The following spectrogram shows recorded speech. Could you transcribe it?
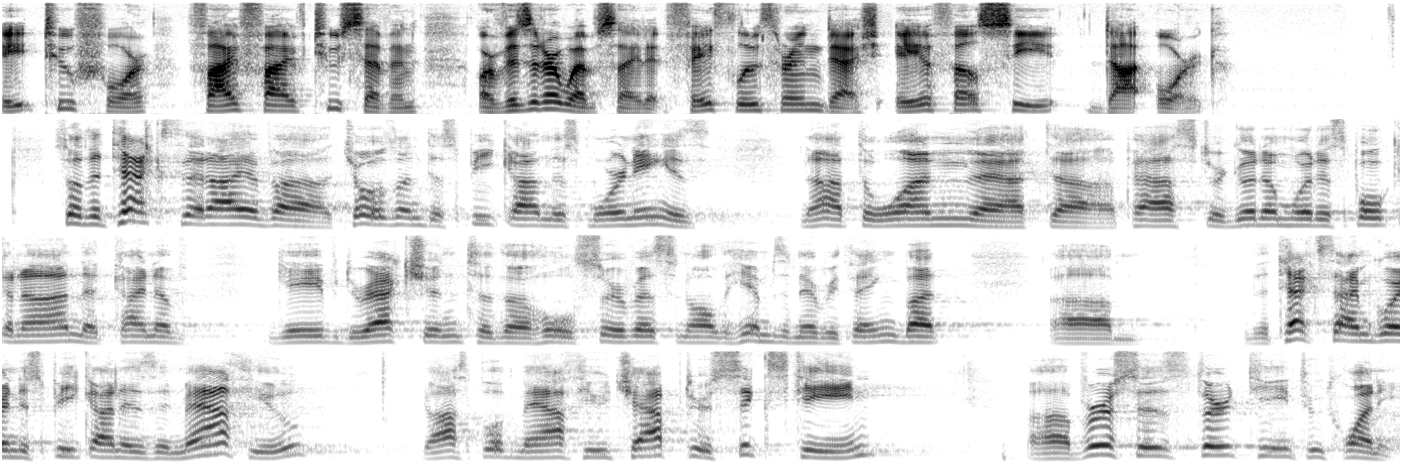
824 5527 or visit our website at faithlutheran aflc.org. So, the text that I have uh, chosen to speak on this morning is not the one that uh, Pastor Goodham would have spoken on that kind of gave direction to the whole service and all the hymns and everything, but um, the text I'm going to speak on is in Matthew, Gospel of Matthew, chapter 16, uh, verses 13 through 20.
